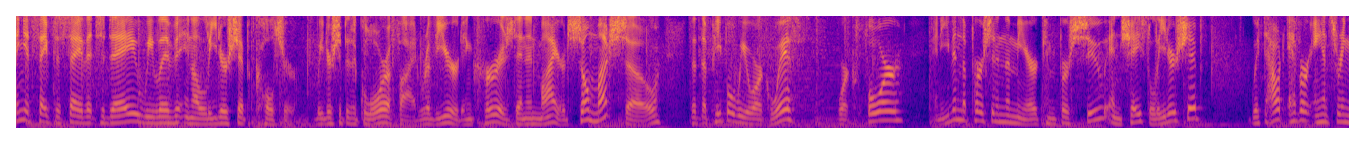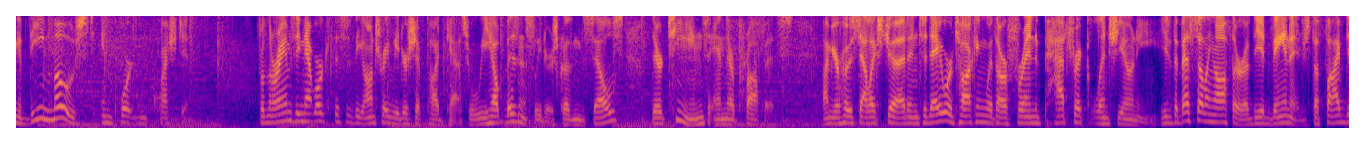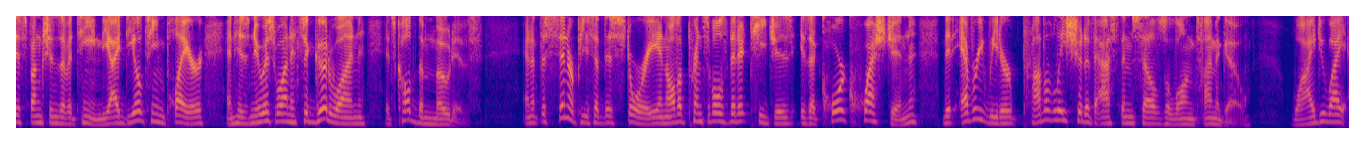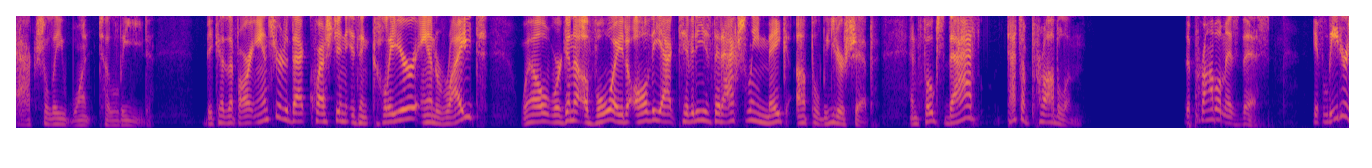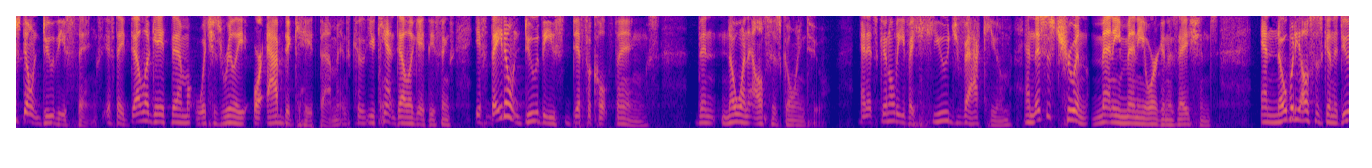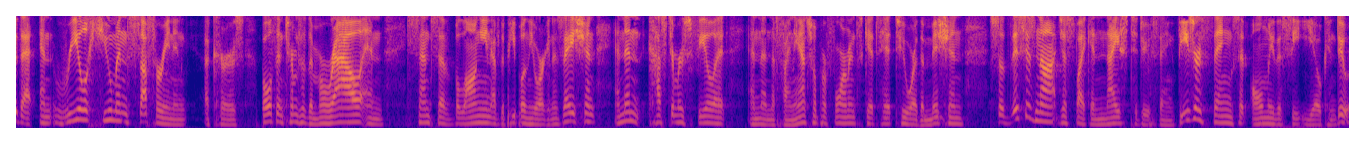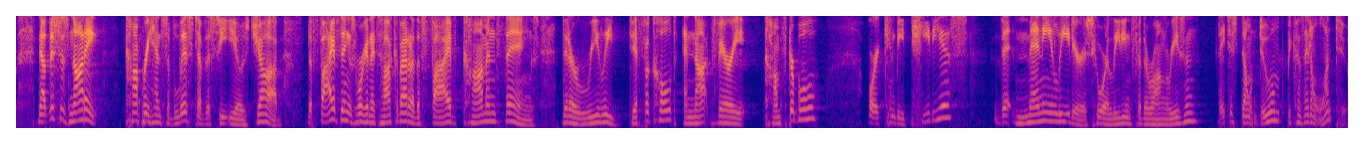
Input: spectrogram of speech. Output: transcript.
think it's safe to say that today we live in a leadership culture. Leadership is glorified, revered, encouraged, and admired, so much so that the people we work with, work for, and even the person in the mirror can pursue and chase leadership without ever answering the most important question. From the Ramsey Network, this is the EntreLeadership Podcast, where we help business leaders grow themselves, their teams, and their profits. I'm your host, Alex Judd, and today we're talking with our friend Patrick Lencioni. He's the best selling author of The Advantage, The Five Dysfunctions of a Team, The Ideal Team Player, and his newest one, it's a good one. It's called The Motive. And at the centerpiece of this story and all the principles that it teaches is a core question that every leader probably should have asked themselves a long time ago. Why do I actually want to lead? Because if our answer to that question isn't clear and right, well, we're going to avoid all the activities that actually make up leadership. And folks, that that's a problem. The problem is this if leaders don't do these things, if they delegate them, which is really, or abdicate them, because you can't delegate these things, if they don't do these difficult things, then no one else is going to. And it's going to leave a huge vacuum. And this is true in many, many organizations. And nobody else is going to do that. And real human suffering in, occurs, both in terms of the morale and sense of belonging of the people in the organization. And then customers feel it. And then the financial performance gets hit too, or the mission. So this is not just like a nice to do thing. These are things that only the CEO can do. Now, this is not a comprehensive list of the CEO's job. The five things we're going to talk about are the five common things that are really difficult and not very comfortable, or it can be tedious that many leaders who are leading for the wrong reason they just don't do them because they don't want to.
